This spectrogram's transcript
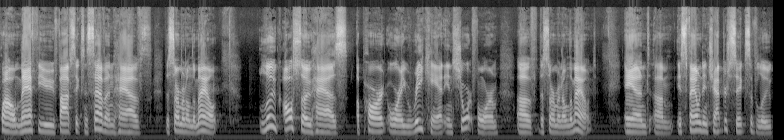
while Matthew 5, 6, and 7 have the Sermon on the Mount, Luke also has a part or a recant in short form of the Sermon on the Mount. And um, it's found in chapter 6 of Luke.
